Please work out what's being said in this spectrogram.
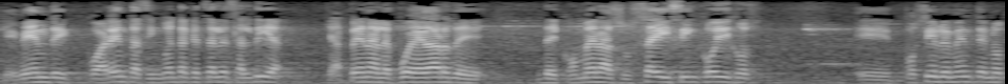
que vende 40, 50 quetzales al día, que apenas le puede dar de, comer a sus 6, 5 hijos, eh, posiblemente no,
